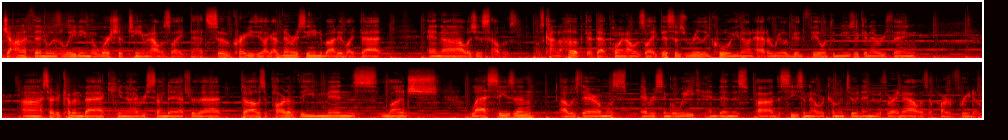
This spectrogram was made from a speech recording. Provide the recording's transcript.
Jonathan was leading the worship team, and I was like, That's so crazy. Like, I've never seen anybody like that and uh, I was just I was was kind of hooked at that point. I was like, this is really cool. You know, it had a real good feel with the music and everything. Uh, I started coming back, you know, every Sunday after that. So I was a part of the men's lunch last season. I was there almost every single week, and then this uh, the season that we're coming to an end with right now is a part of Freedom.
